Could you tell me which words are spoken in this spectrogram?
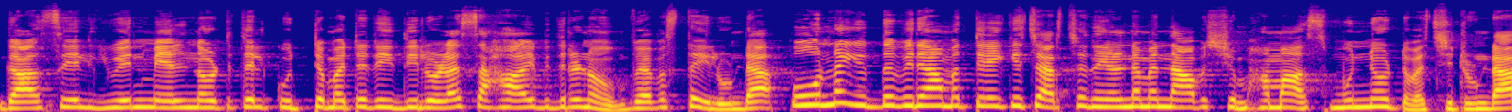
ഗാസയിൽ യു എൻ മേൽനോട്ടത്തിൽ കുറ്റമറ്റ രീതിയിലുള്ള സഹായ വിതരണവും വ്യവസ്ഥയിലുണ്ട്. പൂർണ യുദ്ധവിരാമത്തിലേക്ക് ചർച്ച നീളണമെന്ന ആവശ്യം ഹമാസ് മുന്നോട്ട് വച്ചിട്ടുണ്ട്.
